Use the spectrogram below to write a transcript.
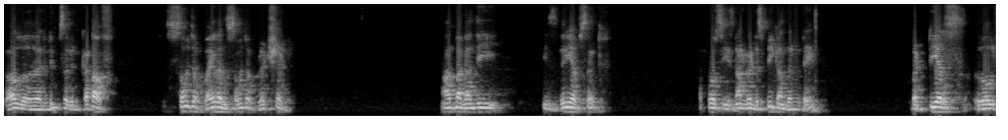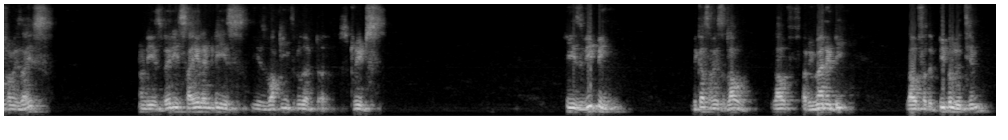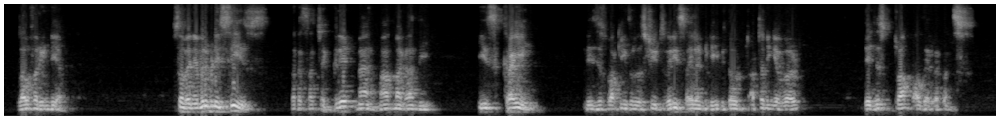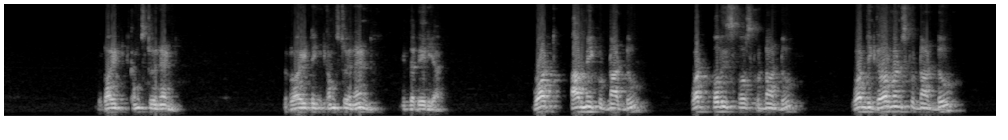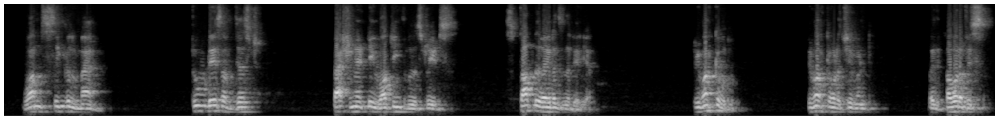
all their limbs have been cut off. So much of violence, so much of bloodshed. Mahatma Gandhi is very upset. Of course, he is not going to speak on that day, but tears roll from his eyes. And he is very silently, is, he is walking through the uh, streets. He is weeping because of his love, love for humanity, love for the people with him, love for India. So when everybody sees that such a great man, Mahatma Gandhi, is crying. He is just walking through the streets very silently without uttering a word. They just drop all their weapons. The riot comes to an end. The rioting comes to an end in that area. What army could not do, what police force could not do, what the governments could not do, one single man, two days of just passionately walking through the streets, stopped the violence in that area. Remarkable, remarkable achievement by the power of his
